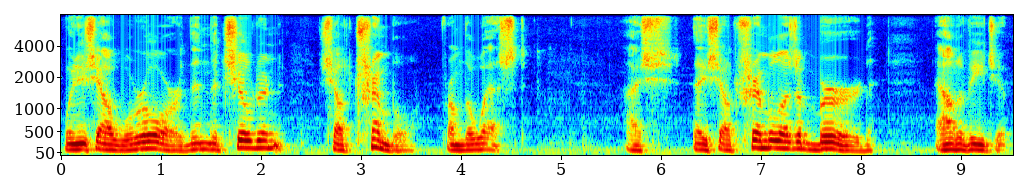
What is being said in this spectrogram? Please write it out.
When he shall roar, then the children shall tremble from the west. Sh- they shall tremble as a bird out of Egypt,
